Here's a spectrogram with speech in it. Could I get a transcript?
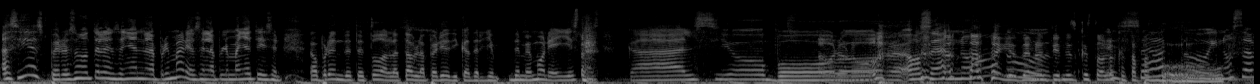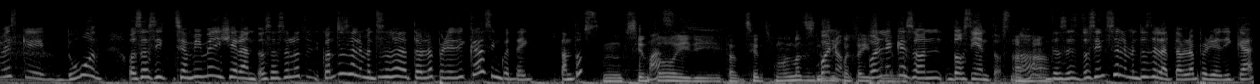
Así es, pero eso no te lo enseñan en la primaria. O sea, en la primaria te dicen, apréndete toda la tabla periódica de, de memoria y estás calcio, boro. O sea, no. y no entiendes que es todo lo que está pasando. Y no sabes que, dude. O sea, si, si a mí me dijeran, o sea, solo ¿cuántos elementos son de la tabla periódica? ¿50 y tantos? Mm, ciento y, más de 150 Bueno, ponle que son 200, ¿no? Entonces, 200 elementos de la tabla periódica,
